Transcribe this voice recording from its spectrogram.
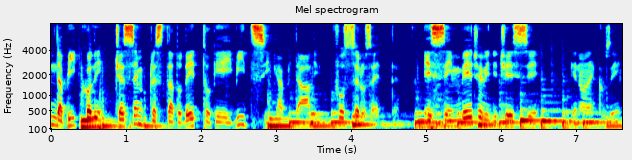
da piccoli ci è sempre stato detto che i vizi capitali fossero sette. E se invece vi dicessi che non è così?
